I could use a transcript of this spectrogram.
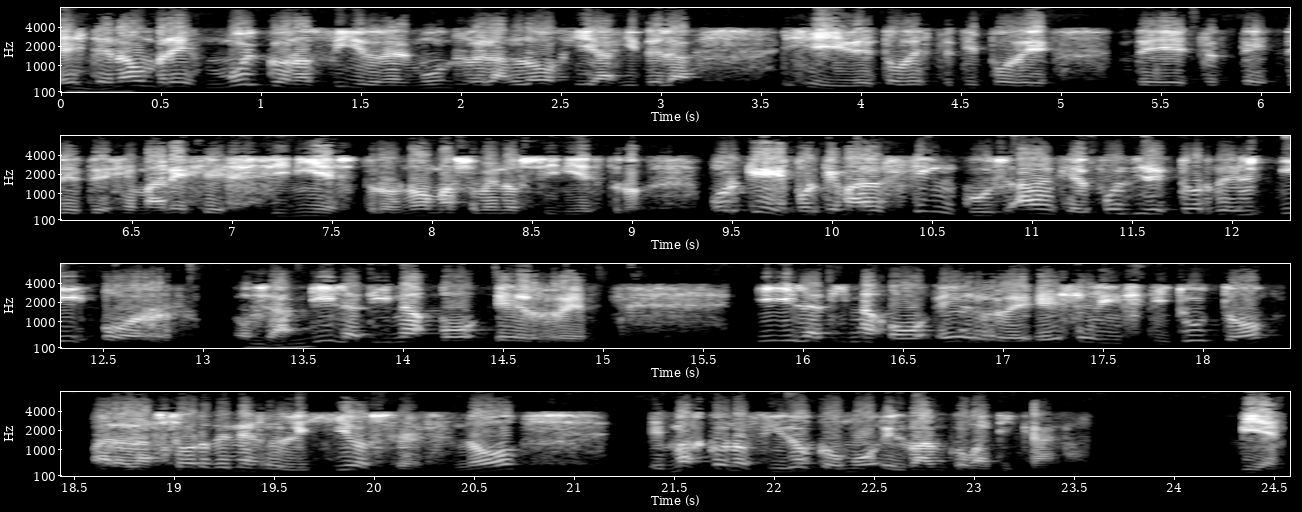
Este nombre es muy conocido en el mundo de las logias y de la y de todo este tipo de, de, de, tejemanejes siniestros, ¿no? Más o menos siniestros. ¿Por qué? Porque Marcincus Ángel fue el director del IOR, o sea, I latina o R. I latina o R es el Instituto para las Órdenes Religiosas, ¿no? Es más conocido como el Banco Vaticano. Bien,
